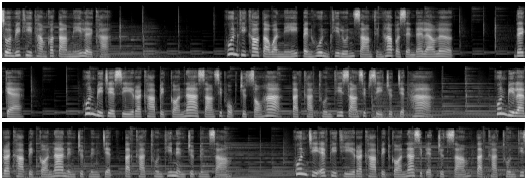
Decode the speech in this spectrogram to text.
ส่วนวิธีทำก็ตามนี้เลยค่ะ หุ้นที่เข้าตาวันนี้เป็นหุ้นที่ลุ้น 3-5%ได้แล้วเลิก ได้แก่ หุ้น BJC ราคาปิดก่อนหน้า 36.25 ตัดขาดทุนที่ 34.75 หุ้น b ีแลนราคาปิดก่อนหน้า 1.17 ตัดขาดทุนที่ 1.13 หุ้น GFPT ราคาปิดก่อนหน้า 11.3 ตัดขาดทุนที่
